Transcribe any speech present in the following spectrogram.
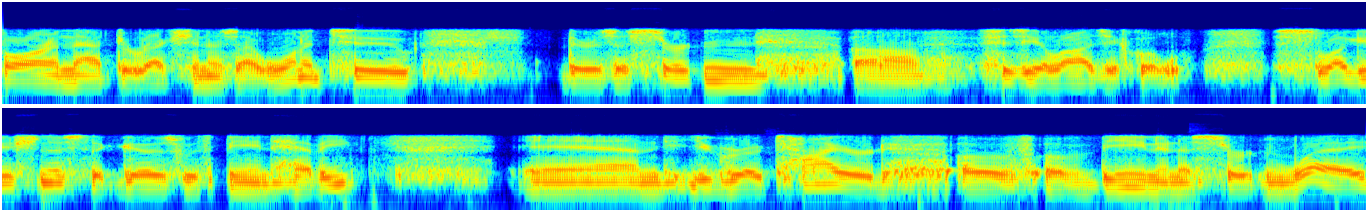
far in that direction as I wanted to. There's a certain uh, physiological sluggishness that goes with being heavy, and you grow tired of of being in a certain way.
